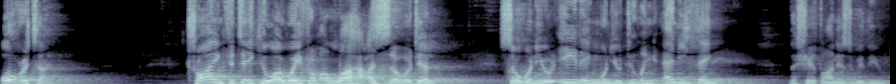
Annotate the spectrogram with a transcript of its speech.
Overtime. Trying to take you away from Allah Azza wa Jal. So when you're eating, when you're doing anything, the shaitan is with you.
